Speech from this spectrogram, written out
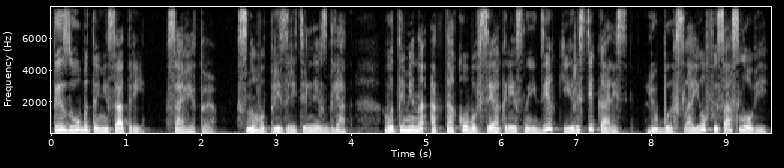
Ты зубы-то не сотри. Советую. Снова презрительный взгляд. Вот именно от такого все окрестные девки и растекались. Любых слоев и сословий.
